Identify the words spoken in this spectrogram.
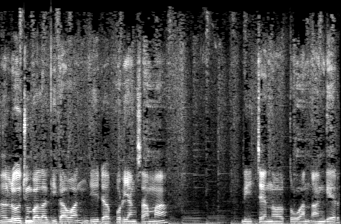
Halo, jumpa lagi kawan di dapur yang sama di channel Tuan Angger.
